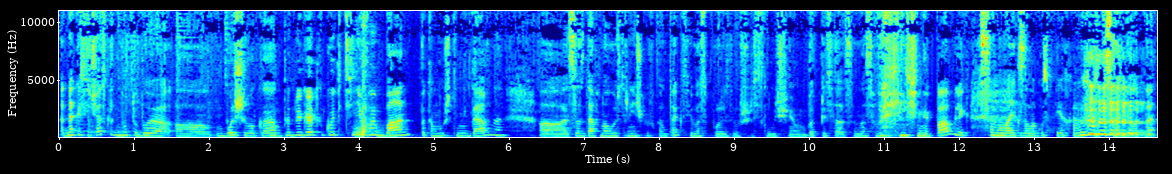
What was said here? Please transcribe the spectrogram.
Однако сейчас как будто бы э, больше ВК продвигает какой-то теневой бан, потому что недавно, э, создав новую страничку ВКонтакте и воспользовавшись случаем подписаться на свой личный паблик... Самолайк залог успеха. Абсолютно.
